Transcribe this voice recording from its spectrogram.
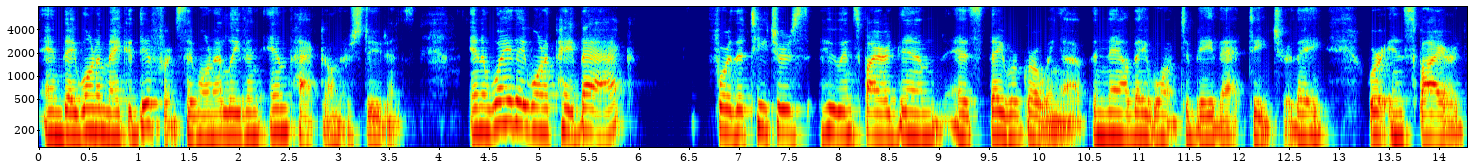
and they want to make a difference. They want to leave an impact on their students. In a way, they want to pay back for the teachers who inspired them as they were growing up. And now they want to be that teacher. They were inspired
